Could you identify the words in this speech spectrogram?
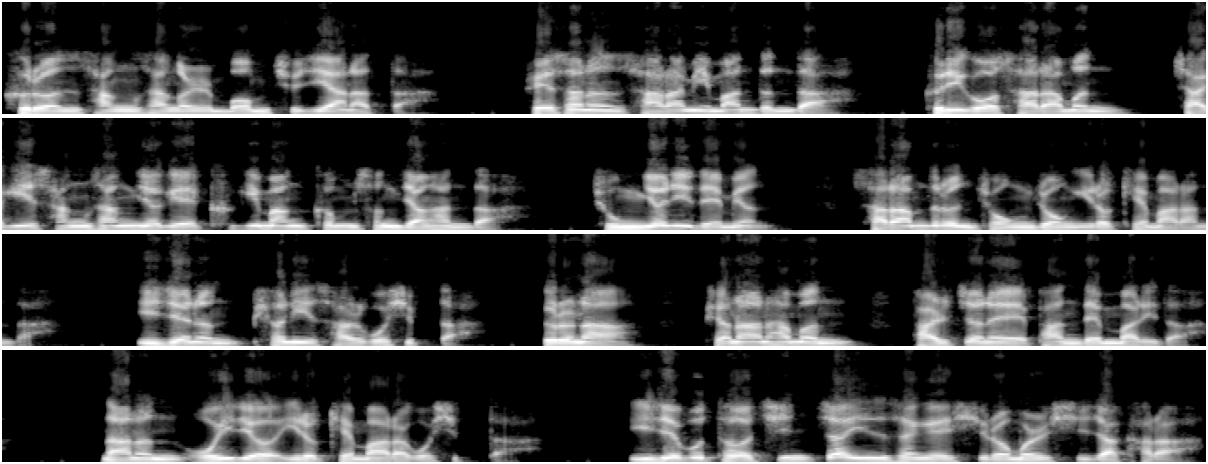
그런 상상을 멈추지 않았다. 회사는 사람이 만든다. 그리고 사람은 자기 상상력의 크기만큼 성장한다. 중년이 되면 사람들은 종종 이렇게 말한다. 이제는 편히 살고 싶다. 그러나 편안함은 발전의 반대말이다. 나는 오히려 이렇게 말하고 싶다. 이제부터 진짜 인생의 실험을 시작하라.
